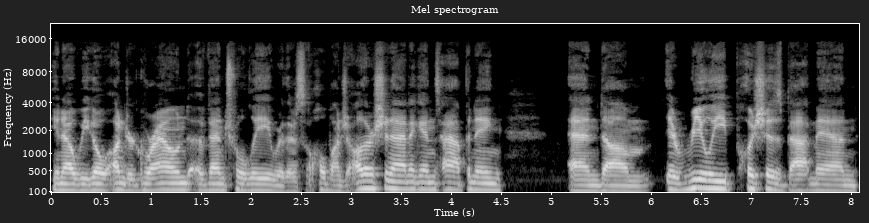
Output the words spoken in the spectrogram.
You know, we go underground eventually, where there's a whole bunch of other shenanigans happening, and um, it really pushes Batman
